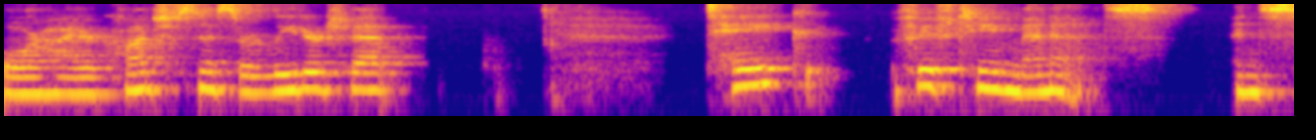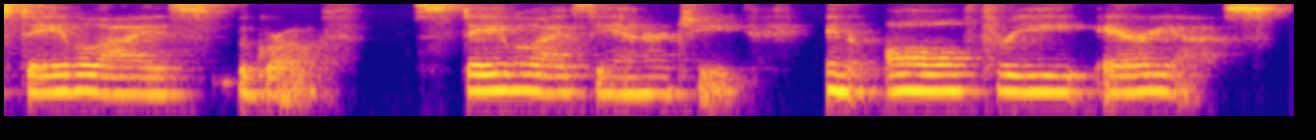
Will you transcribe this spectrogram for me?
or higher consciousness or leadership, take 15 minutes and stabilize the growth, stabilize the energy in all three areas.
